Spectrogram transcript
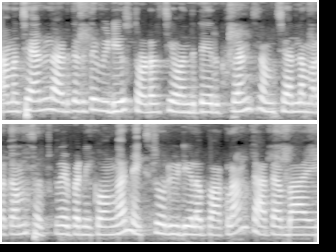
நம்ம சேனலில் அடுத்தடுத்த வீடியோஸ் தொடர்ச்சியாக வந்துகிட்டே இருக்குது ஃப்ரெண்ட்ஸ் நம்ம சேனலில் மறக்காமல் சப்ஸ்கிரைப் பண்ணிக்கோங்க. நெக்ஸ்ட் ஒரு வீடியோவில் பார்க்கலாம். டாட்டா பாய்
